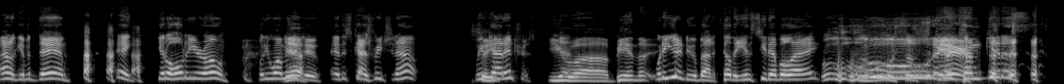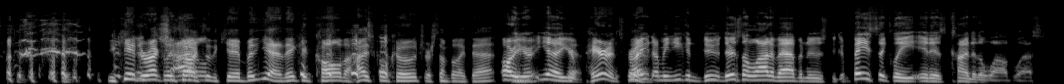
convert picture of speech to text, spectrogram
I don't give a damn. hey, get a hold of your own. What do you want me Yeah. to do? Hey, this guy's reaching out. We've you- got interest. you uh being the What are you gonna do about it? Tell the NCAA? Ooh, Ooh, so they're gonna come get us. you can't directly talk to the kid but yeah they could call the high school coach or something like that or your yeah your yeah. parents Yeah. right i mean you can do there's a lot of avenues to go basically it is kind of the wild west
